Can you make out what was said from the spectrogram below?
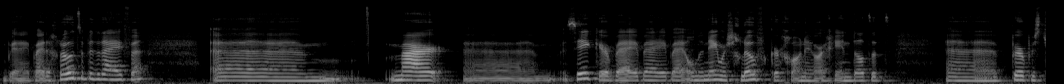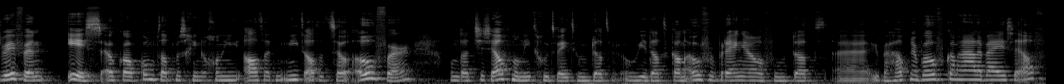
bij, bij de grote bedrijven. Ehm, maar ehm, zeker bij, bij, bij ondernemers geloof ik er gewoon heel erg in dat het uh, purpose-driven is. Ook al komt dat misschien nog niet altijd, niet altijd zo over, omdat je zelf nog niet goed weet hoe, dat, hoe je dat kan overbrengen of hoe dat uh, überhaupt naar boven kan halen bij jezelf.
